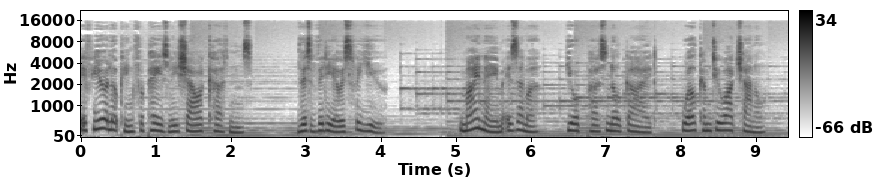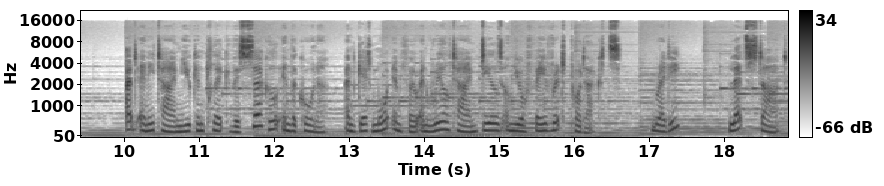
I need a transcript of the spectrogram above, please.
If you're looking for paisley shower curtains, this video is for you. My name is Emma, your personal guide. Welcome to our channel. At any time you can click this circle in the corner, and get more info and real-time deals on your favorite products. Ready? Let's start.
